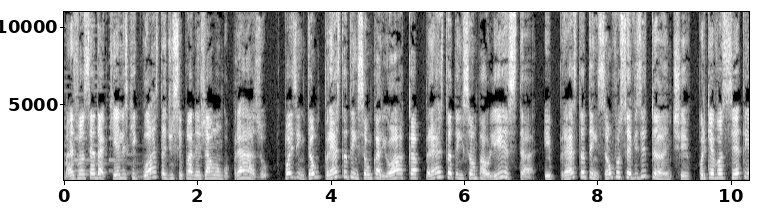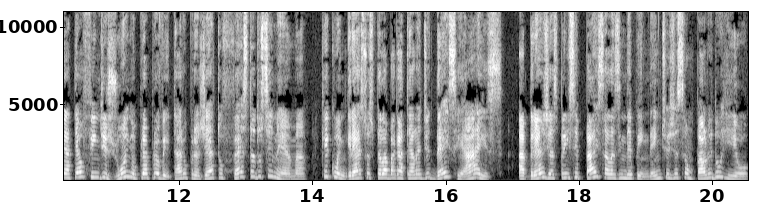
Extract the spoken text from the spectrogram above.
Mas você é daqueles que gosta de se planejar a longo prazo? Pois então presta atenção carioca, presta atenção paulista e presta atenção você visitante, porque você tem até o fim de junho para aproveitar o projeto Festa do Cinema, que com ingressos pela bagatela de 10 reais abrange as principais salas independentes de São Paulo e do Rio.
